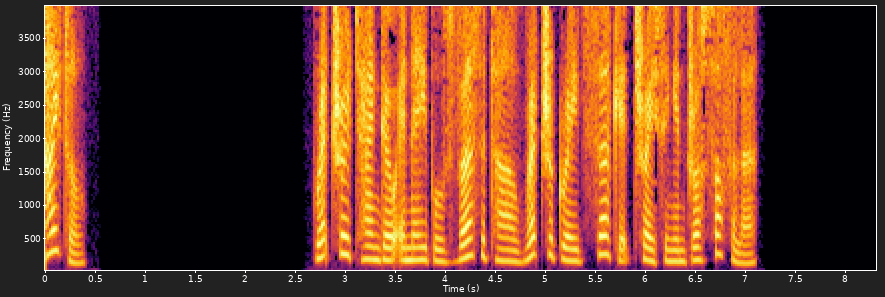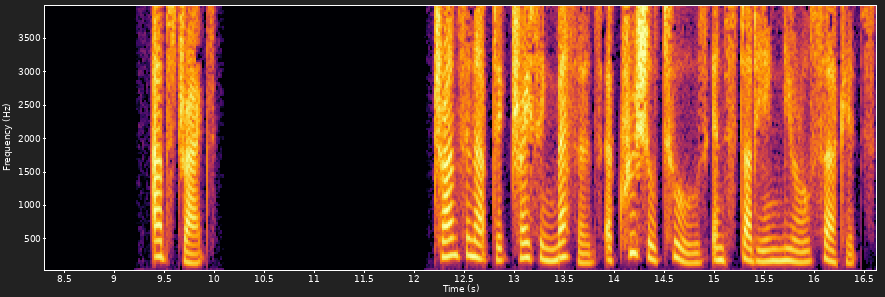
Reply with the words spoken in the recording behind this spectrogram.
Title RetroTango enables versatile retrograde circuit tracing in Drosophila. Abstract Transsynaptic tracing methods are crucial tools in studying neural circuits.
